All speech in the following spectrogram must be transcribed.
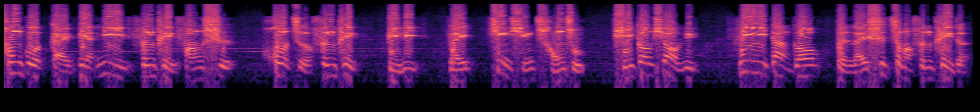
通过改变利益分配方式或者分配比例来进行重组，提高效率。利益蛋糕本来是这么分配的，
